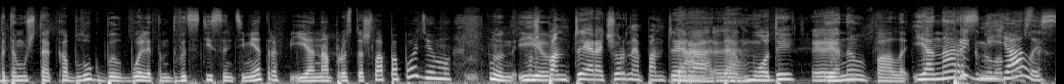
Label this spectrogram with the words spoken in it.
потому что каблук был более там 20 сантиметров, и она просто шла по подиуму. Ну, и, Может, пантера, черная пантера Да, э, да. моды. и э, она упала. И она рассмеялась,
